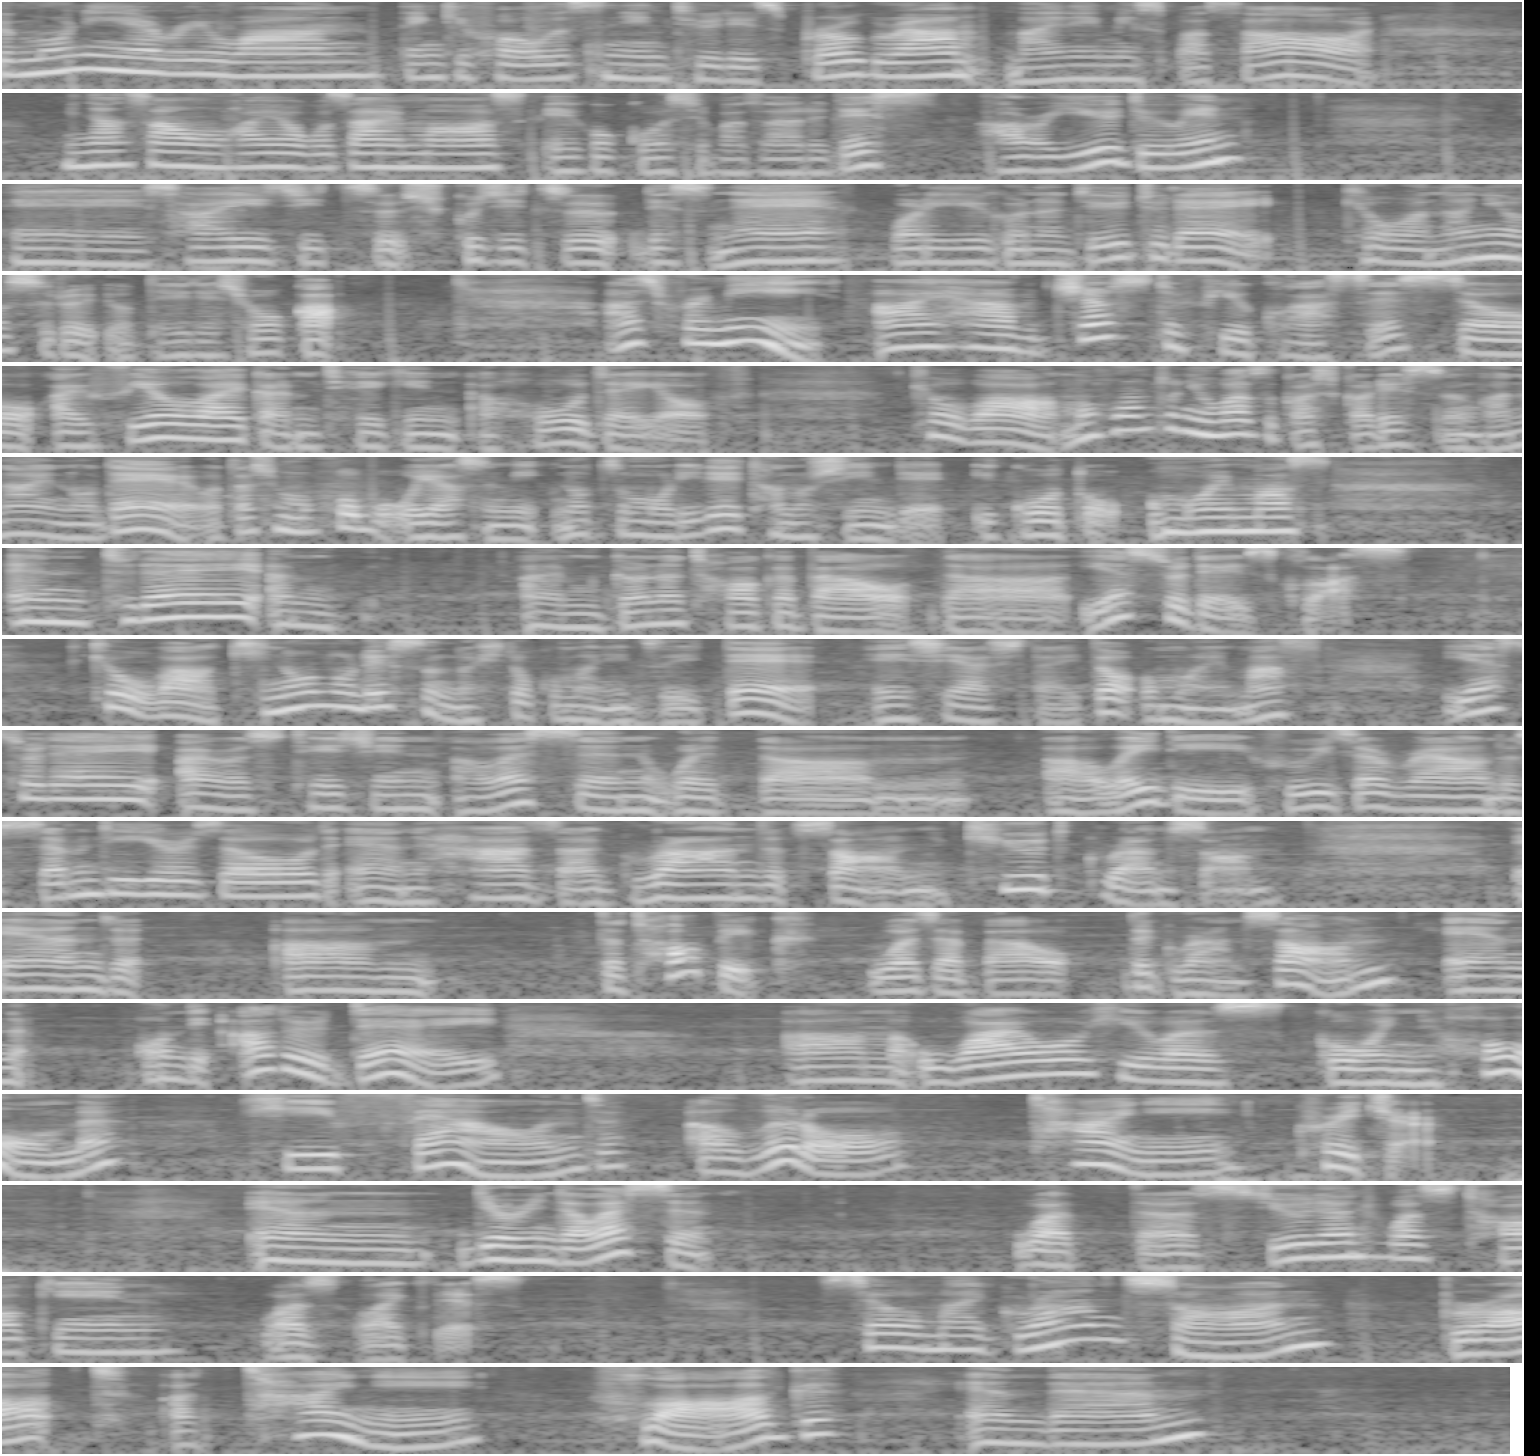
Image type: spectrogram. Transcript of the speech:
Good morning, everyone. Thank you for listening to this program. My name is Bazaar. 皆さんおはようございます。英語講師バザールです。How are you doing? えー、祭日、祝日ですね。What are you gonna do today? 今日は何をする予定でしょうか As for me, I have just a few classes, so I feel like I'm taking a whole day off. 今日はもう本当にわずかしかレッスンがないので私もほぼお休みのつもりで楽しんでいこうと思います。And today I'm, I'm gonna talk about the yesterday's class. 今日は昨日のレッスンの一コマについて、えシェアしたいと思います。Yesterday I was teaching a lesson with、um, a lady who is around 70 years old and has a grandson, cute grandson. And um, the topic was about the grandson and on the other day um, while he was going home he found a little tiny creature. And during the lesson what the student was talking was like this. So my grandson brought a tiny frog and then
